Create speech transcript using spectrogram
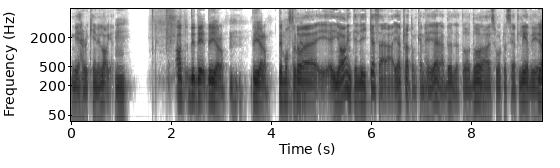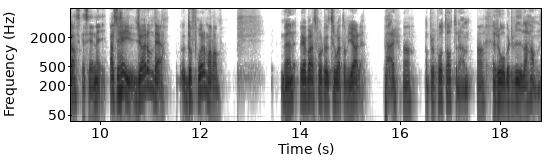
med Kane i laget. Ja, det, det, det gör de. Det gör de. Det måste de Så göra. eh, jag är inte lika så här, jag tror att de kan höja det här budet och då har jag svårt att se att Levi Ja. ska säga nej. Alltså hej, gör de det, då får de honom. Men Jag har bara svårt att tro att de gör det. Per, Ja. apropå Tottenham. Ja. Robert Vilahamn.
